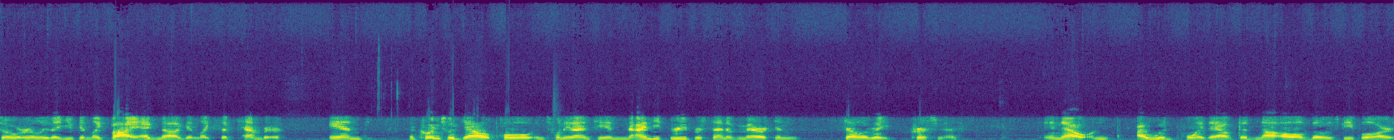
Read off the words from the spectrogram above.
so early that you can like buy eggnog in like September. And According to a Gallup poll in 2019, 93% of Americans celebrate Christmas. And now, I would point out that not all of those people are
